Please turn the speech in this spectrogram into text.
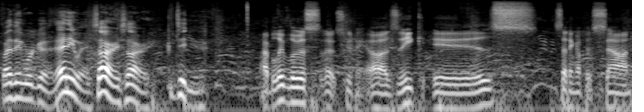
but I think we're good. Anyway, sorry, sorry. Continue. I believe Lewis, uh, excuse me, uh, Zeke is setting up his sound.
